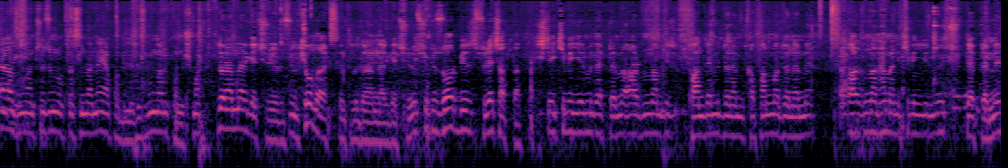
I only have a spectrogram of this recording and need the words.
en azından çözüm noktasında ne yapabiliriz bunları konuşmak. Dönemler geçiriyoruz. Ülke olarak sıkıntılı dönemler geçiriyoruz. Çünkü zor bir süreç atlattık. İşte 2020 depremi ardından bir pandemi dönemi, kapanma dönemi ardından hemen 2023 depremi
